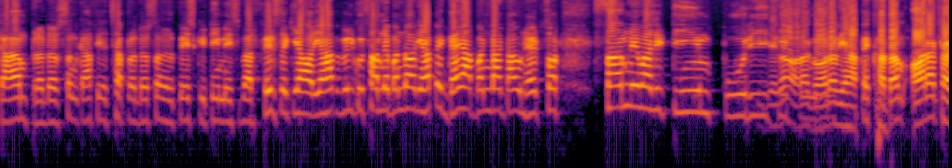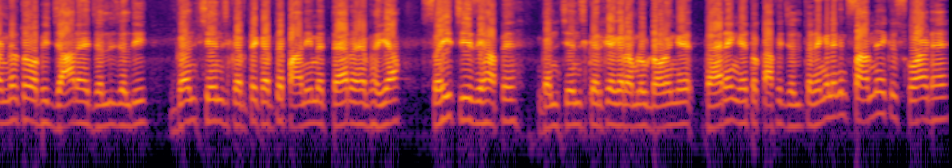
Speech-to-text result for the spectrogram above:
काम प्रदर्शन काफ़ी अच्छा प्रदर्शन अल्पेश की टीम इस बार फिर से किया और यहाँ पे बिल्कुल सामने बंदा और यहाँ पे गया बंदा डाउन हेडशॉट सामने वाली टीम पूरी और गौरव यहाँ पे खत्म। और ठंडर तो अभी जा रहे हैं जल्दी जल्दी। गन चेंज करते करते पानी में तैर रहे हैं भैया। सही चीज़ यहाँ पे गन चेंज करके अगर हम लोग दौड़ेंगे तैरेंगे तो काफ़ी जल्दी तैरेंगे। लेकिन सामने एक स्क्वाड है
